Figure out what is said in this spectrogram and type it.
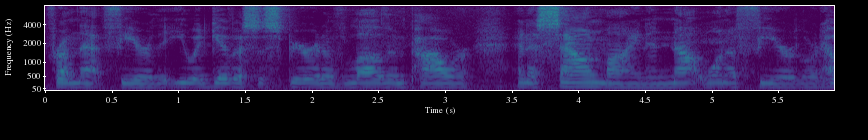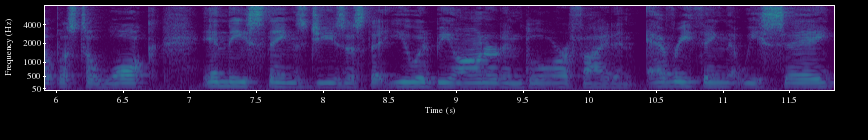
from that fear, that you would give us a spirit of love and power and a sound mind and not one of fear. Lord, help us to walk in these things, Jesus, that you would be honored and glorified in everything that we say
